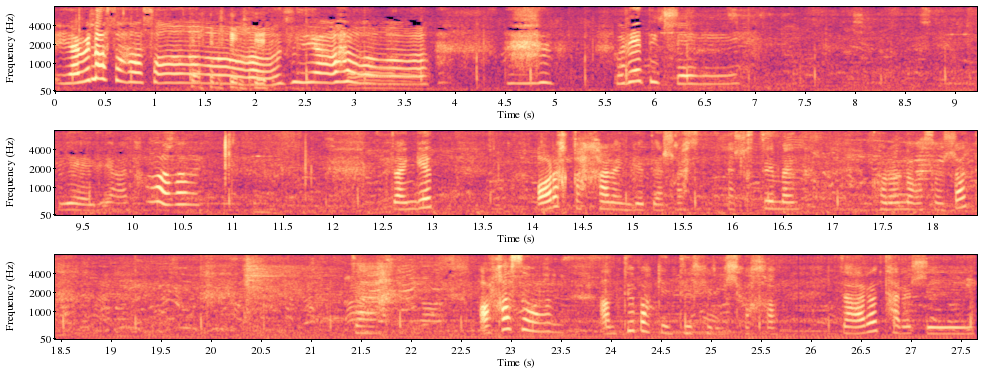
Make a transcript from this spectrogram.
Я виласа хасаа. Яа. Гүрээд ирлээ. Яа, яа. За ингээд орох гарахаар ингээд ялгаа ялгцсан байна. Коронавигаас болоод. За Орхоос өмнө антибакийн тэл хэрэглэх баха. За ороод харуулъя.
